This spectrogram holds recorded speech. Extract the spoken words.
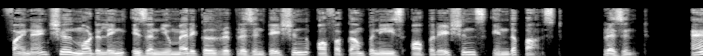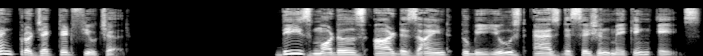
Financial modeling is a numerical representation of a company's operations in the past, present, and projected future. These models are designed to be used as decision-making aids.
